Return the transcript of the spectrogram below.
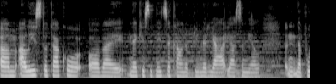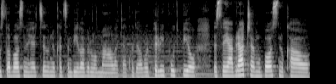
Um, ali isto tako ovaj, neke sitnice kao na primjer ja, ja sam jel, napustila Bosnu i Hercegovinu kad sam bila vrlo mala, tako da ovo je prvi put bio da se ja vraćam u Bosnu kao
